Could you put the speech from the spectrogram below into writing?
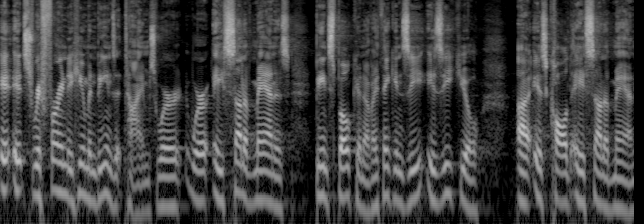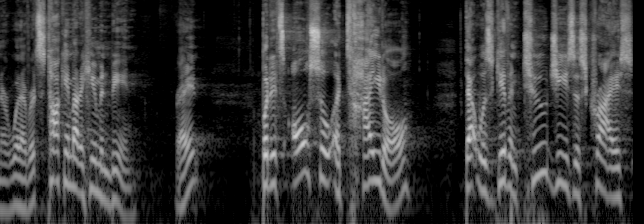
it, it's referring to human beings at times where, where a son of man is being spoken of. I think in Ezekiel uh, is called a son of man or whatever. It's talking about a human being right? But it's also a title that was given to Jesus Christ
